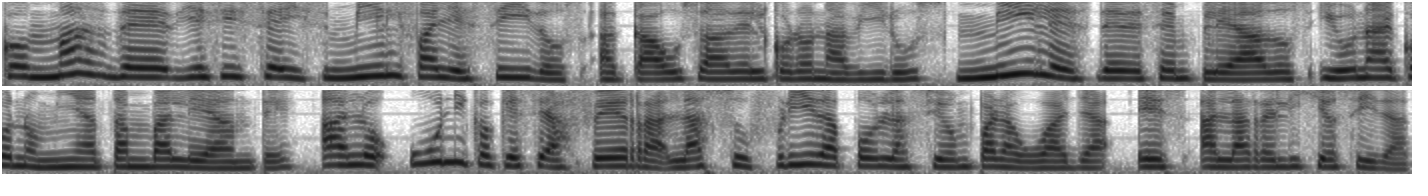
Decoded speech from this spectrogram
Con más de 16.000 fallecidos a causa del coronavirus, miles de desempleados y una economía tambaleante, a lo único que se aferra la sufrida población paraguaya es a la religiosidad.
